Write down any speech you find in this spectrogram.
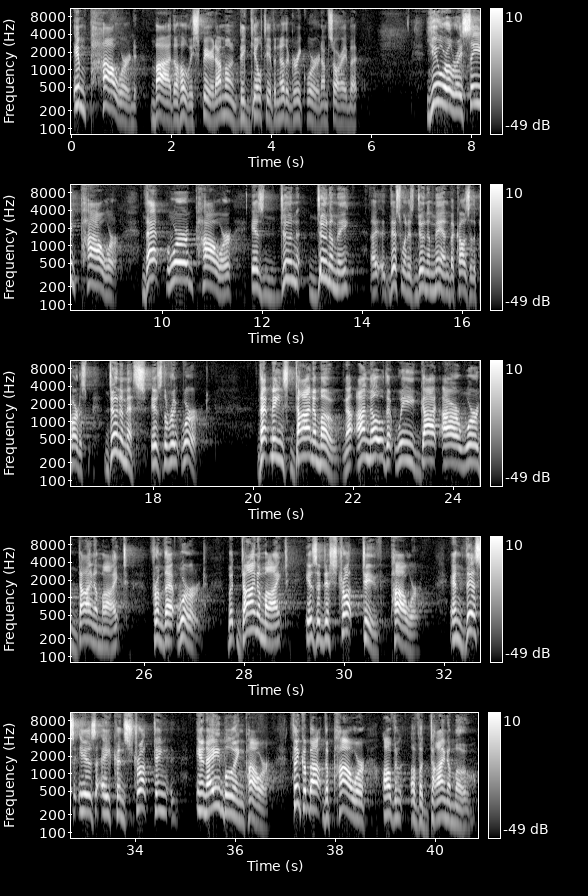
empowered by the Holy Spirit. I'm going to be guilty of another Greek word. I'm sorry, but you will receive power. That word power is dun, dunami. Uh, this one is dunamen because of the part of dunamis is the root word. That means dynamo. Now, I know that we got our word dynamite from that word, but dynamite is a destructive power. And this is a constructing, enabling power. Think about the power of, an, of a dynamo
